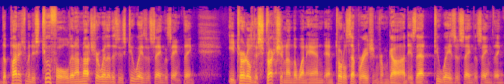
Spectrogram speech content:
the punishment is twofold, and I'm not sure whether this is two ways of saying the same thing eternal destruction on the one hand and total separation from God. Is that two ways of saying the same thing?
